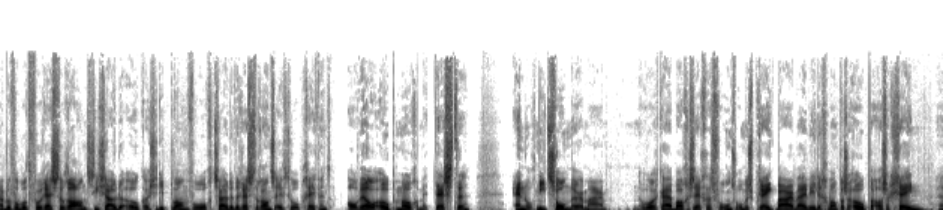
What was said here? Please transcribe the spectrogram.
Maar bijvoorbeeld voor restaurants, die zouden ook, als je dit plan volgt, zouden de restaurants eventueel op een gegeven moment al wel open mogen met testen. En nog niet zonder, maar hoor ik hebben al gezegd, dat is voor ons onbespreekbaar. Wij willen gewoon pas open als er geen, uh,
